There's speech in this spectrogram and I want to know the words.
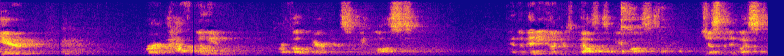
here for half a million of our fellow Americans we've lost, and the many hundreds of thousands we have lost in just the Midwest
